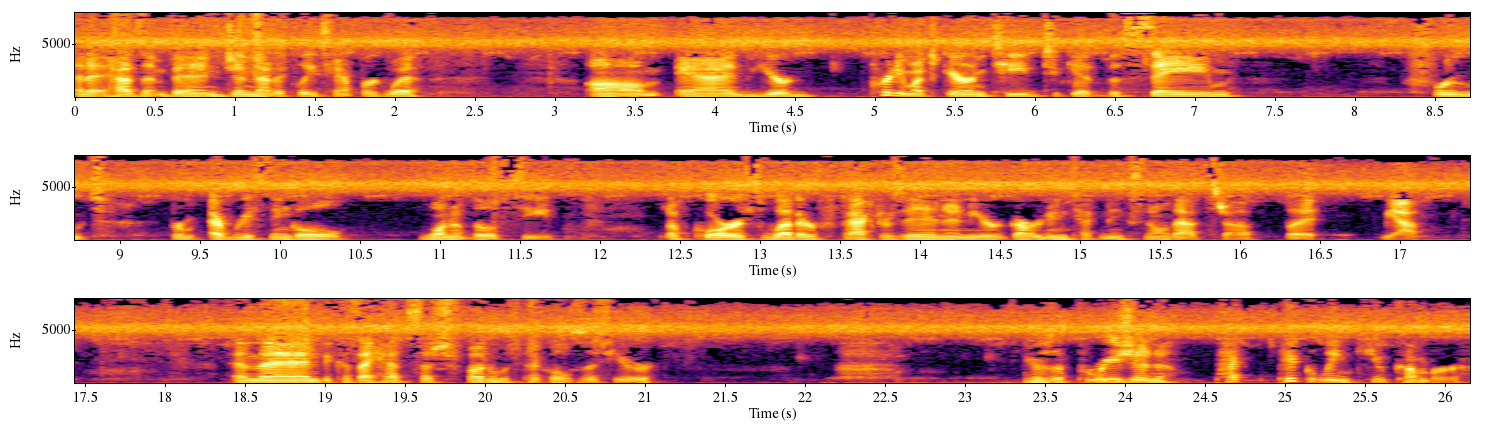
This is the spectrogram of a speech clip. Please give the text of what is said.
and it hasn't been genetically tampered with. Um, and you're pretty much guaranteed to get the same fruit from every single one of those seeds. Of course, weather factors in and your gardening techniques and all that stuff, but yeah. And then, because I had such fun with pickles this year, here's a Parisian pickling cucumber.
